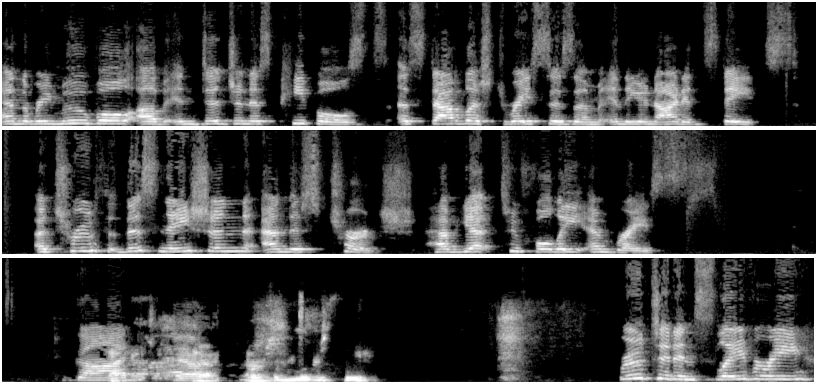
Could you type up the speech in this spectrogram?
and the removal of indigenous peoples established racism in the United States, a truth this nation and this church have yet to fully embrace. God, God God have mercy. Rooted in slavery,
